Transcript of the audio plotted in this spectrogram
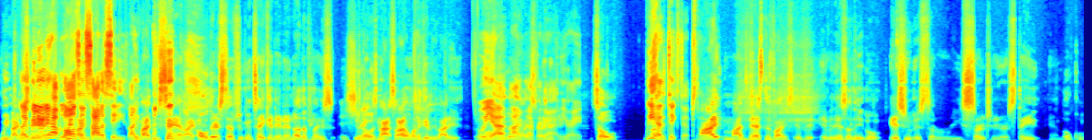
we might Like be we saying, literally have laws inside of cities. Like we might be saying like, oh, there are steps you can take, and then in another place, you know, it's not. So I don't want to Yeah. give anybody. the well, yeah, legal I, I forgot. anything. You're right. So We had to take steps. Though. my my best advice, if it if it is a legal issue, is to research your state and local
